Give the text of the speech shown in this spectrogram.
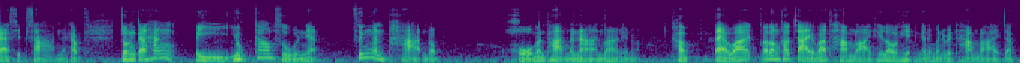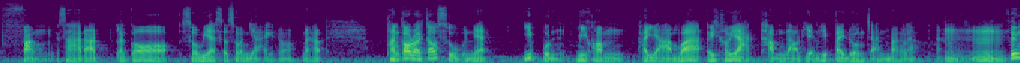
1983 นะครับ จนกระทั่งปียุค 90 เนี่ย ซึ่งมันผ่านแบบโหมันผ่านมานานมากเลยเนาะครับ แต่ว่าก็ต้องเข้าใจว่าไทม์ไลน์ที่เราเห็นกันเนี่ยมันเป็นไทม์ไลน์จากฝั่งสหรัฐ แล้วก็โซเวียตซะส่วนใหญ่เนาะนะครับ1990เนี่ยญี่ปุ่นมีความพยายามว่าเอ้ยเขาอยากทำดาวเทียมที่ไปดวงจันทร์บ้างแล้วนะครับอืมซึ่ง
